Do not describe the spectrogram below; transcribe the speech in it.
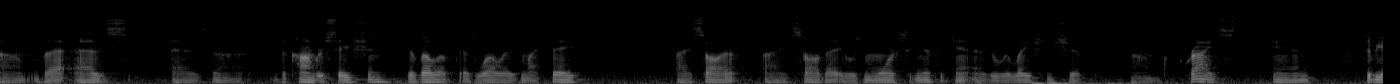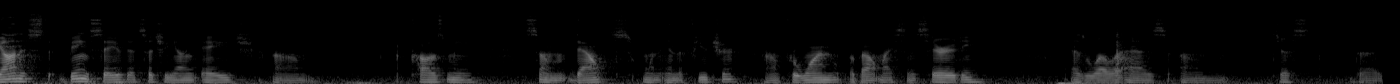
um, but as as uh, the conversation developed, as well as my faith, I saw it. I saw that it was more significant as a relationship um, with Christ. And to be honest, being saved at such a young age um, caused me some doubts when in the future. Uh, for one, about my sincerity, as well as um, just the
